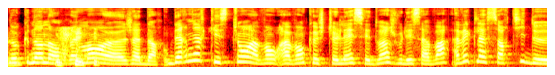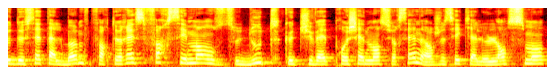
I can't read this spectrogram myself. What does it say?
donc non non vraiment euh, j'adore. Dernière question avant avant que je te laisse Edouard je voulais savoir avec la sortie de, de, cet album Forteresse forcément on se doute que tu vas être prochainement sur scène. Alors je sais qu'il y a le lancement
